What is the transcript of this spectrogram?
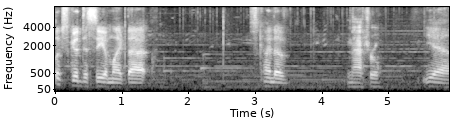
Looks good to see him like that. It's kind of, Natural. yeah.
